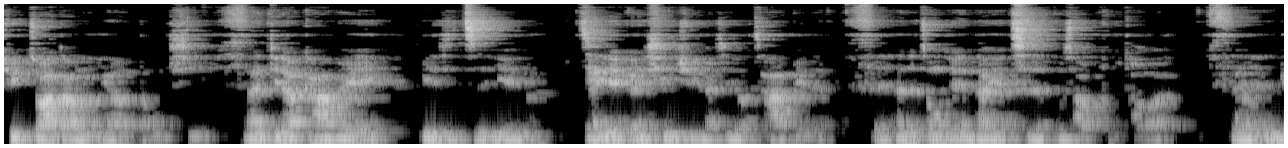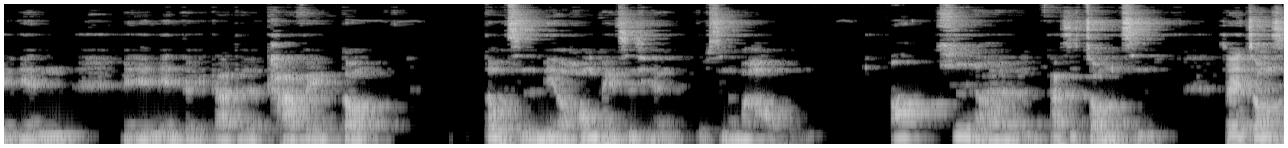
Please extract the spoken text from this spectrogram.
去抓到你要的东西。那进到咖啡，毕竟是职业嘛，职业跟兴趣还是有差别的。是。但是中间当然也吃了不少苦头啊。是。每天每天面对一大堆的咖啡豆，豆子没有烘焙之前不是那么好闻。哦，是哦。嗯，它是种子，所以种子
